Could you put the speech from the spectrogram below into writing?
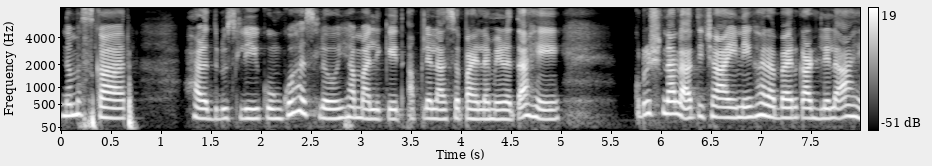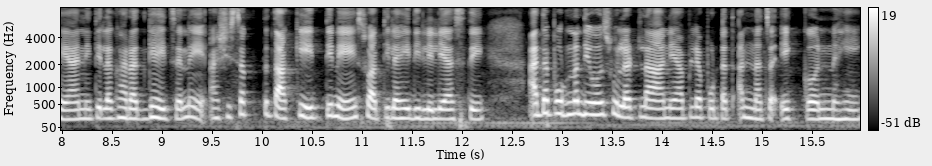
नमस्कार. हळद रुसली कुंकू हसलं ह्या मालिकेत आपल्याला असं पाहायला मिळत आहे कृष्णाला तिच्या आईने घराबाहेर काढलेलं आहे आणि तिला घरात घ्यायचं नाही अशी सक्त ताकीद तिने स्वातीलाही दिलेली असते. आता पूर्ण दिवस उलटला आणि आपल्या पोटात अन्नाचा एक कण नाही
